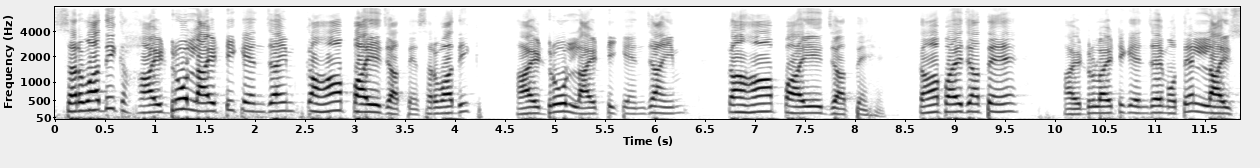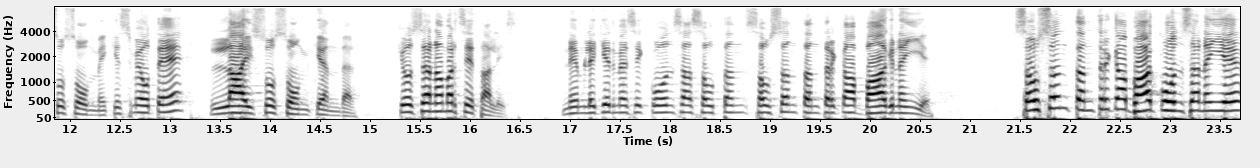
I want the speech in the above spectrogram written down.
सर्वाधिक हाइड्रोलाइटिक एंजाइम कहाँ पाए जाते हैं? सर्वाधिक हाइड्रोलाइटिक एंजाइम कहाँ पाए जाते हैं? कहाँ पाए जाते हैं? हाइड्रोलाइटिक एंजाइम होते हैं लाइसोसोम में। किसमें होते हैं? लाइसोसोम के अंदर। क्वेश्चन नंबर सैतालीस। निम्नलिखित में से कौन सा सौतन, सौसन तंत्र का भाग नहीं है? सौसन तंत्र का भाग कौन सा नहीं है?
